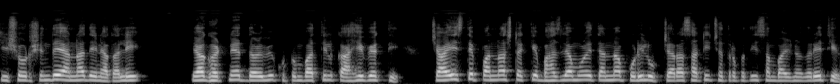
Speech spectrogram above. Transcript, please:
किशोर शिंदे यांना देण्यात आली. या घटनेत दळवी कुटुंबातील काही व्यक्ती चाळीस ते पन्नास टक्के भाजल्यामुळे त्यांना पुढील उपचारासाठी छत्रपती संभाजीनगर येथील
